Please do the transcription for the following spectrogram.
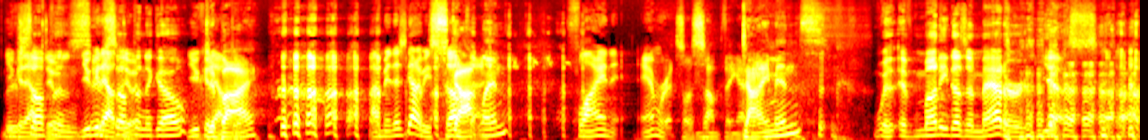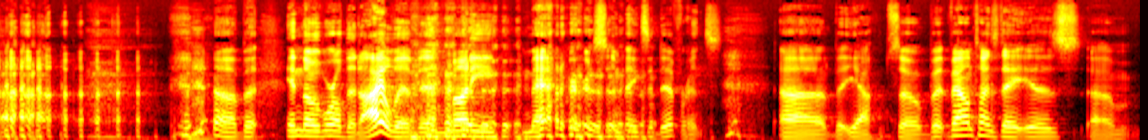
you There's could outdo something. it. You could there's outdo something it. to go. You could outdo Dubai, it. I mean, there's got to be something. Scotland, flying Emirates or something. I mean, diamonds. With, if money doesn't matter, yes. Uh, but in the world that I live in, money matters and makes a difference. Uh, but yeah, so but Valentine's Day is um,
